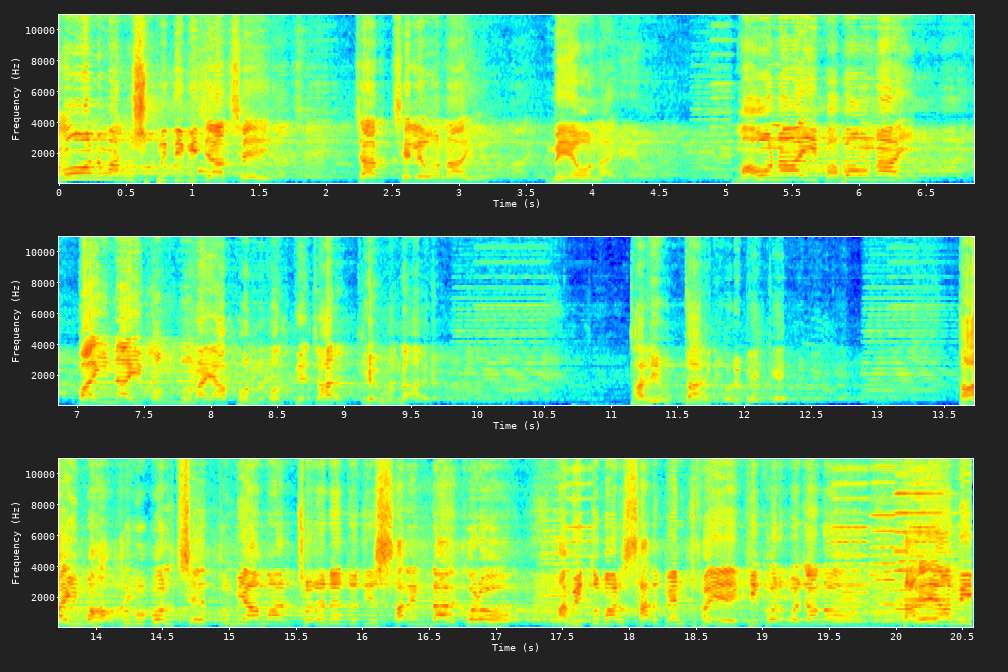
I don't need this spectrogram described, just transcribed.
এমন মানুষ পৃথিবীতে আছে, যার ছেলেও নাই, মেয়েও নাই, মাও নাই, বাবাও নাই, বাই নাই, বন্ধু নাই, আপন বলতে যার কেউ নাই, তারই উদ্ধার করবে কে? তাই মহাপ্রভু বলছে, তুমি আমার চরণে যদি সারেন্ডার করো, আমি তোমার সার্ভেন্ট হয়ে কি করব জানো? তাই আমি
